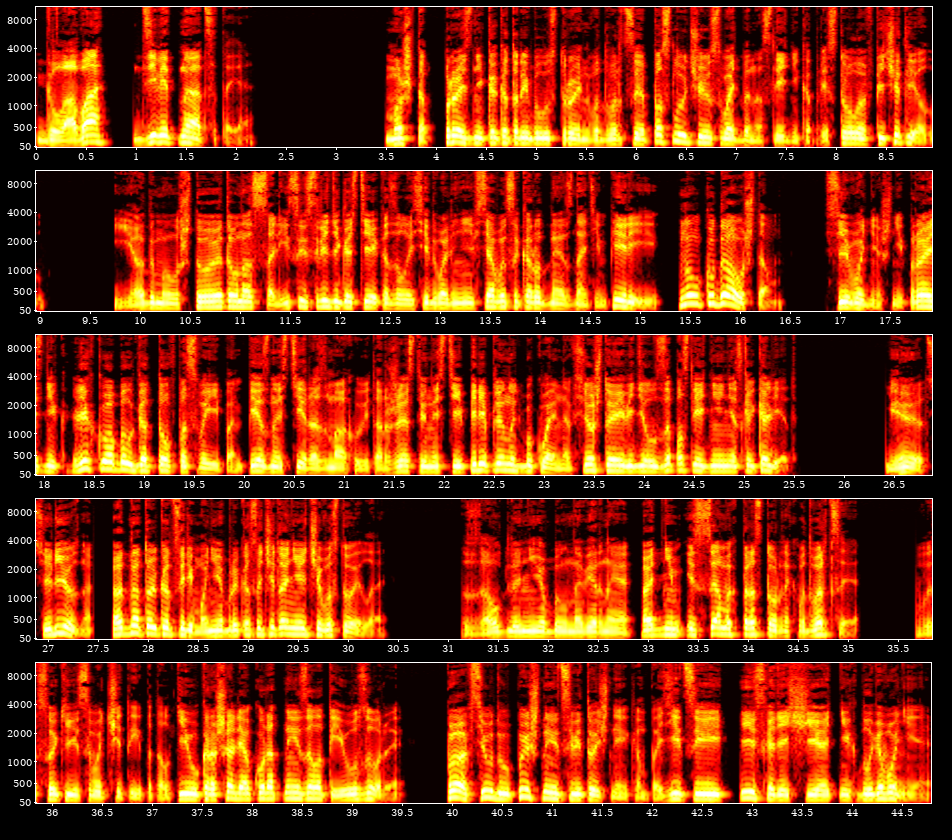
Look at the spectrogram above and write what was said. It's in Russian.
Глава 19 Масштаб праздника, который был устроен во дворце по случаю свадьбы наследника престола, впечатлил. Я думал, что это у нас с Алисой среди гостей оказалась едва ли не вся высокородная знать империи, но куда уж там. Сегодняшний праздник легко был готов по своей помпезности, размаху и торжественности переплюнуть буквально все, что я видел за последние несколько лет, нет, серьезно, одна только церемония бракосочетания чего стоила. Зал для нее был, наверное, одним из самых просторных во дворце. Высокие сводчатые потолки украшали аккуратные золотые узоры. Повсюду пышные цветочные композиции и исходящие от них благовония.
